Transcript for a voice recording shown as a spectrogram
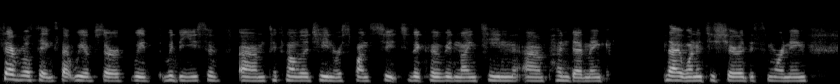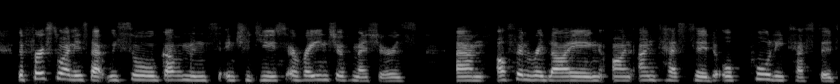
several things that we observed with with the use of um, technology in response to to the COVID-19 uh, pandemic that I wanted to share this morning. The first one is that we saw governments introduce a range of measures, um, often relying on untested or poorly tested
